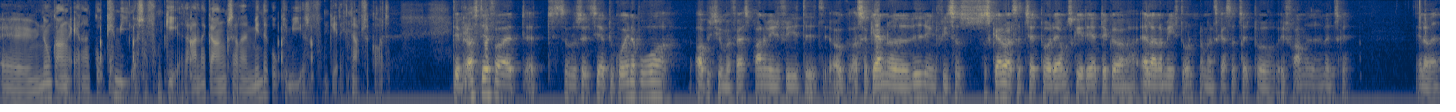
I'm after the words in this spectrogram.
Øh, nogle gange er der en god kemi, og så fungerer det. Andre gange så er der en mindre god kemi, og så fungerer det knap så godt. Det er vel også derfor, at, at som du selv siger, at du går ind og bruger objektiv med fast brændemedie, fordi det, og, og, så gerne noget hvidvinkel, fordi så, så skal du altså tæt på, det er måske det, at det gør aller, allermest ondt, når man skal så tæt på et fremmed menneske. Eller hvad?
